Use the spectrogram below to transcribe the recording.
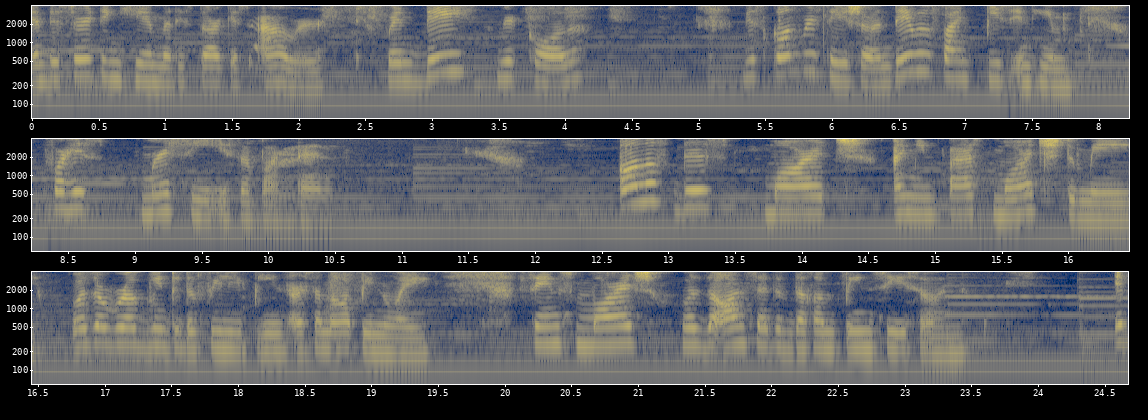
and deserting him at his darkest hour, when they recall this conversation, they will find peace in him, for his mercy is abundant. All of this March, I mean past March to May, was a whirlwind to the Philippines or sa mga Pinoy. Since March was the onset of the campaign season, it,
